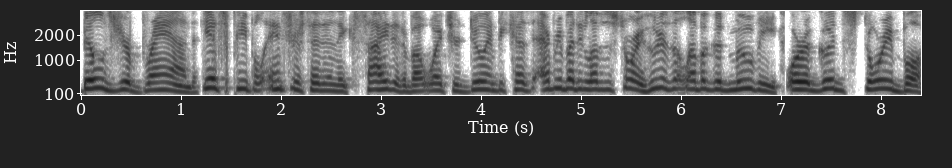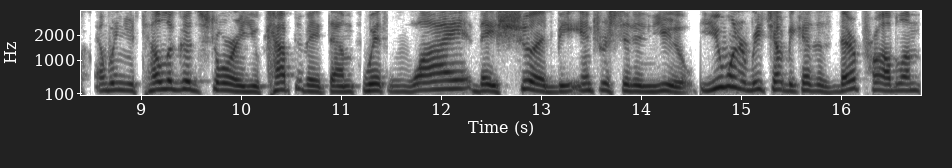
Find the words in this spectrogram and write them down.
builds your brand, gets people interested and excited about what you're doing because everybody loves a story. Who doesn't love a good movie or a good storybook? And when you tell a good story, you captivate them with why they should be interested in you. You want to reach out because it's their problem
